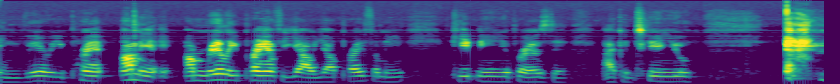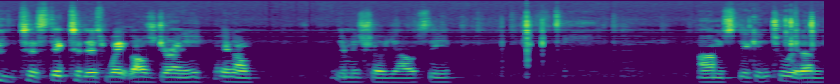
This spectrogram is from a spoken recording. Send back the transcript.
am very praying. I mean, I'm really praying for y'all. Y'all pray for me. Keep me in your prayers that I continue to stick to this weight loss journey. You know, let me show y'all. See, I'm sticking to it. I'm.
